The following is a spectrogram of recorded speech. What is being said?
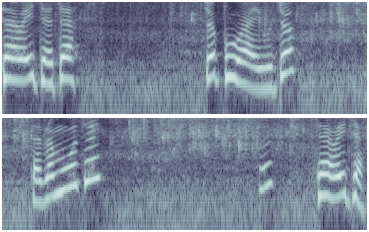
જા વઈ જા જા. જો ભૂવા આવ્યું જો. તાર રમવું છે? જા વઈ જા.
